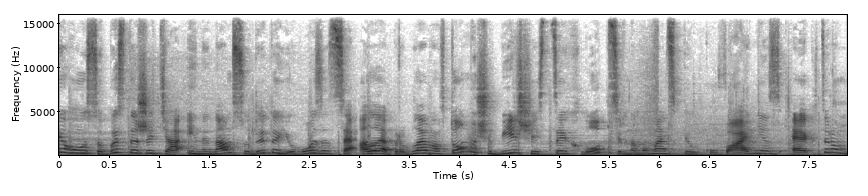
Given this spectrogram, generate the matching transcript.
його особисте життя, і не нам судити його за це. Але проблема в тому, що більшість цих хлопців на момент спілкування з Ектором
